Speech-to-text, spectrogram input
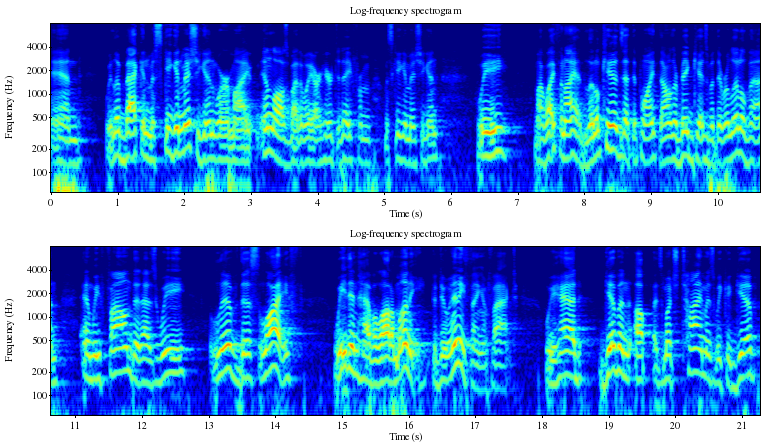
and we lived back in Muskegon, Michigan, where my in laws, by the way, are here today from Muskegon, Michigan, we, my wife and I, had little kids at the point. Now they're big kids, but they were little then. And we found that as we lived this life, we didn't have a lot of money to do anything, in fact. We had given up as much time as we could give.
